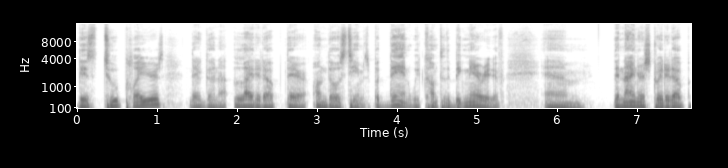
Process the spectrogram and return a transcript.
These two players, they're gonna light it up there on those teams. But then we come to the big narrative. Um the Niners traded up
